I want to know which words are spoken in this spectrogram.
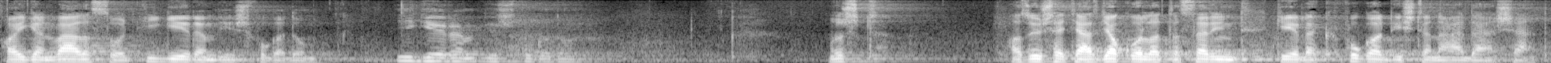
Ha igen, válaszold, ígérem és fogadom. Ígérem és fogadom. Most az ősegyház gyakorlata szerint kérlek, fogad Isten áldását.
